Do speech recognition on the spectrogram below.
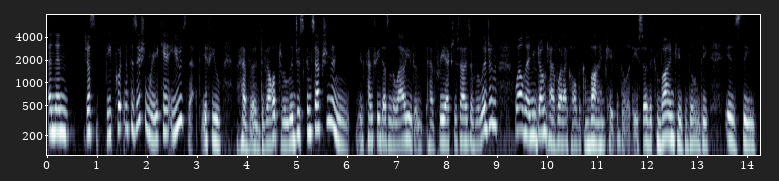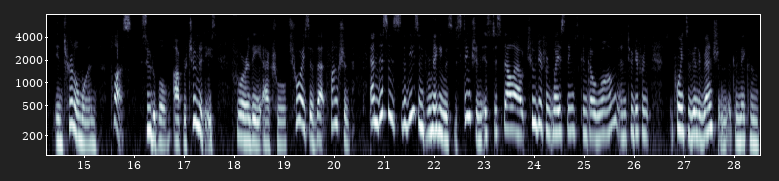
and then just be put in a position where you can't use that. If you have a developed religious conception and your country doesn't allow you to have free exercise of religion, well, then you don't have what I call the combined capability. So the combined capability is the internal one plus suitable opportunities for the actual choice of that function. And this is the reason for making this distinction is to spell out two different ways things can go wrong and two different points of intervention that can make them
